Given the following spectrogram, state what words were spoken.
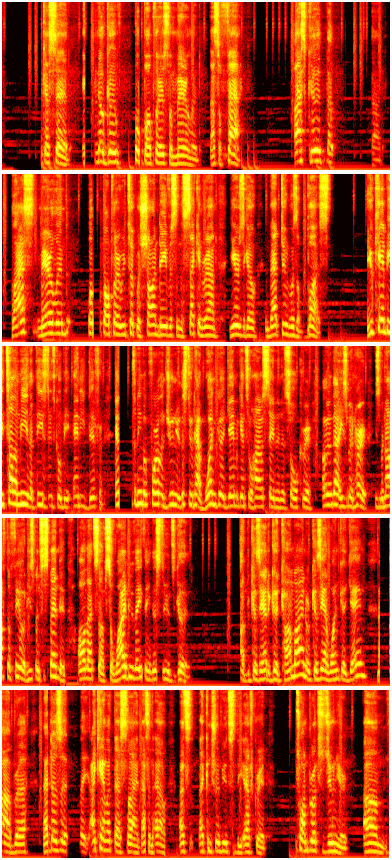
Like I said, ain't no good football players from Maryland. That's a fact. Last good that God. last Maryland football player we took was Sean Davis in the second round years ago, and that dude was a bust. You can't be telling me that these dudes gonna be any different. Anthony McFarland Jr., this dude had one good game against Ohio State in his whole career. Other than that, he's been hurt. He's been off the field. He's been suspended. All that stuff. So why do they think this dude's good? Uh, because he had a good combine or because he had one good game? Nah, bruh. That doesn't. Like, I can't let that slide. That's an L. That's that contributes to the F grade. Antoine Brooks Jr. Um,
